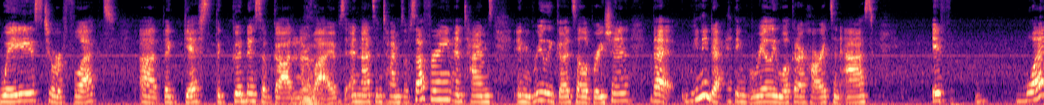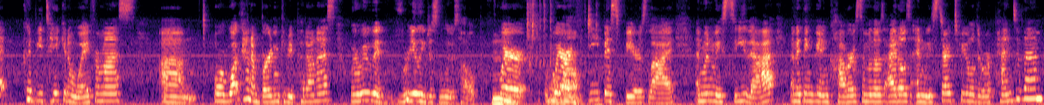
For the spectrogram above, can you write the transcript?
ways to reflect uh, the gifts the goodness of god in our lives and that's in times of suffering and times in really good celebration that we need to i think really look at our hearts and ask if what could be taken away from us um, or what kind of burden could be put on us where we would really just lose hope where Oh, where wow. our deepest fears lie and when we see that then i think we uncover some of those idols and we start to be able to repent of them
